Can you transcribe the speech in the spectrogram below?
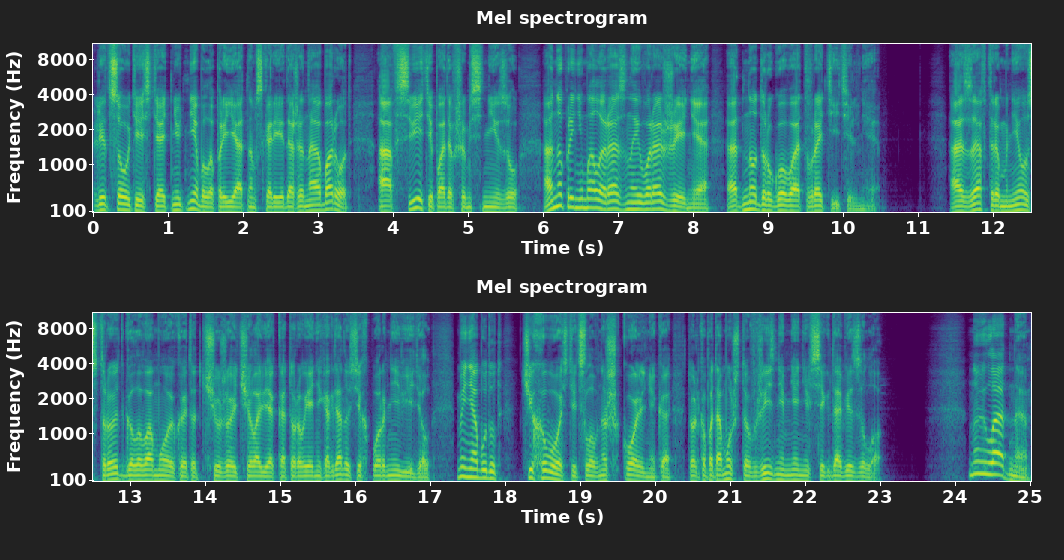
Лицо у тестя отнюдь не было приятным, скорее даже наоборот, а в свете, падавшем снизу, оно принимало разные выражения, одно другого отвратительнее. А завтра мне устроит головомойку этот чужой человек, которого я никогда до сих пор не видел. Меня будут чехвостить, словно школьника, только потому, что в жизни мне не всегда везло. Ну и ладно,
